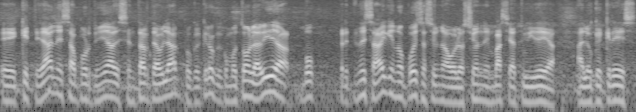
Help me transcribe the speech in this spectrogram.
eh, que te dan esa oportunidad de sentarte a hablar, porque creo que como toda la vida, vos pretendés a alguien, no podés hacer una evaluación en base a tu idea, a lo que crees,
